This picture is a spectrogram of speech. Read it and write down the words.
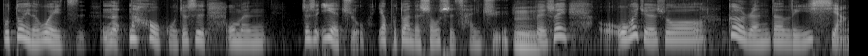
不对的位置，那那后果就是我们就是业主要不断的收拾残局。嗯，对，所以我我会觉得说，个人的理想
